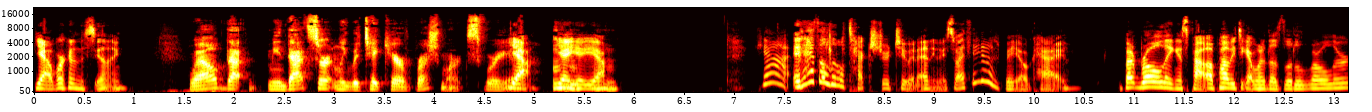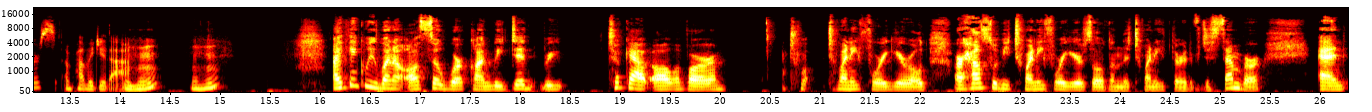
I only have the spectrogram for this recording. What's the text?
Yeah, working on the ceiling. Well, that I mean that certainly would take care of brush marks for you. Yeah, yeah, Mhm, yeah, yeah. mhm. Yeah, it has a little texture to it anyway, so I think it would be okay. But rolling is probably I'll probably get one of those little rollers. I'll probably do that. hmm hmm I think we want to also work on. We did. We took out all of our tw- 24 year old. Our house will be 24 years old on the 23rd of December, and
